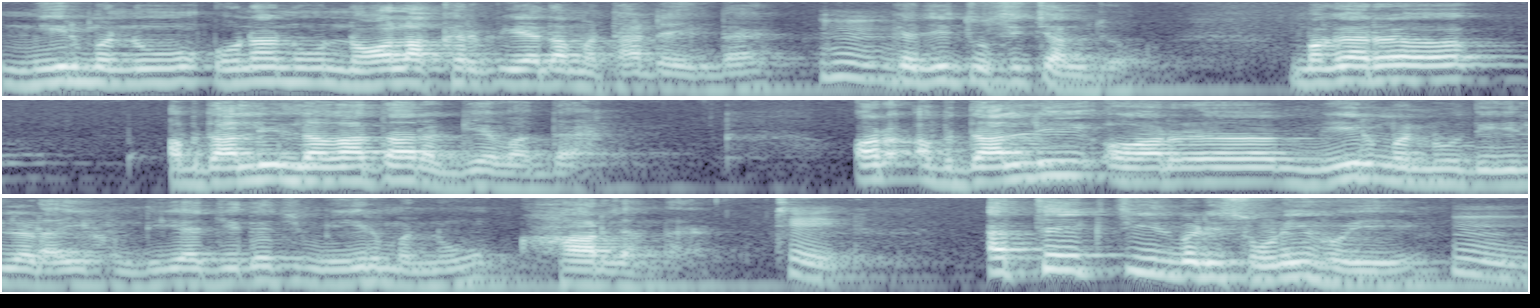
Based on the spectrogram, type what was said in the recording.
ਮੀਰ ਮਨੂ ਉਹਨਾਂ ਨੂੰ 9 ਲੱਖ ਰੁਪਏ ਦਾ ਮੱਥਾ ਟੇਕਦਾ ਹੈ ਕਿ ਜੀ ਤੁਸੀਂ ਚੱਲ ਜਾਓ। ਮਗਰ ਅਬਦਾਲੀ ਲਗਾਤਾਰ ਅੱਗੇ ਵਧਦਾ ਹੈ। ਔਰ ਅਬਦਾਲੀ ਔਰ ਮੀਰ ਮਨੂ ਦੀ ਲੜਾਈ ਹੁੰਦੀ ਹੈ ਜਿਹਦੇ ਚ ਮੀਰ ਮਨੂ ਹਾਰ ਜਾਂਦਾ ਹੈ। ਠੀਕ। ਇੱਥੇ ਇੱਕ ਚੀਜ਼ ਬੜੀ ਸੋਹਣੀ ਹੋਈ ਹੂੰ।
